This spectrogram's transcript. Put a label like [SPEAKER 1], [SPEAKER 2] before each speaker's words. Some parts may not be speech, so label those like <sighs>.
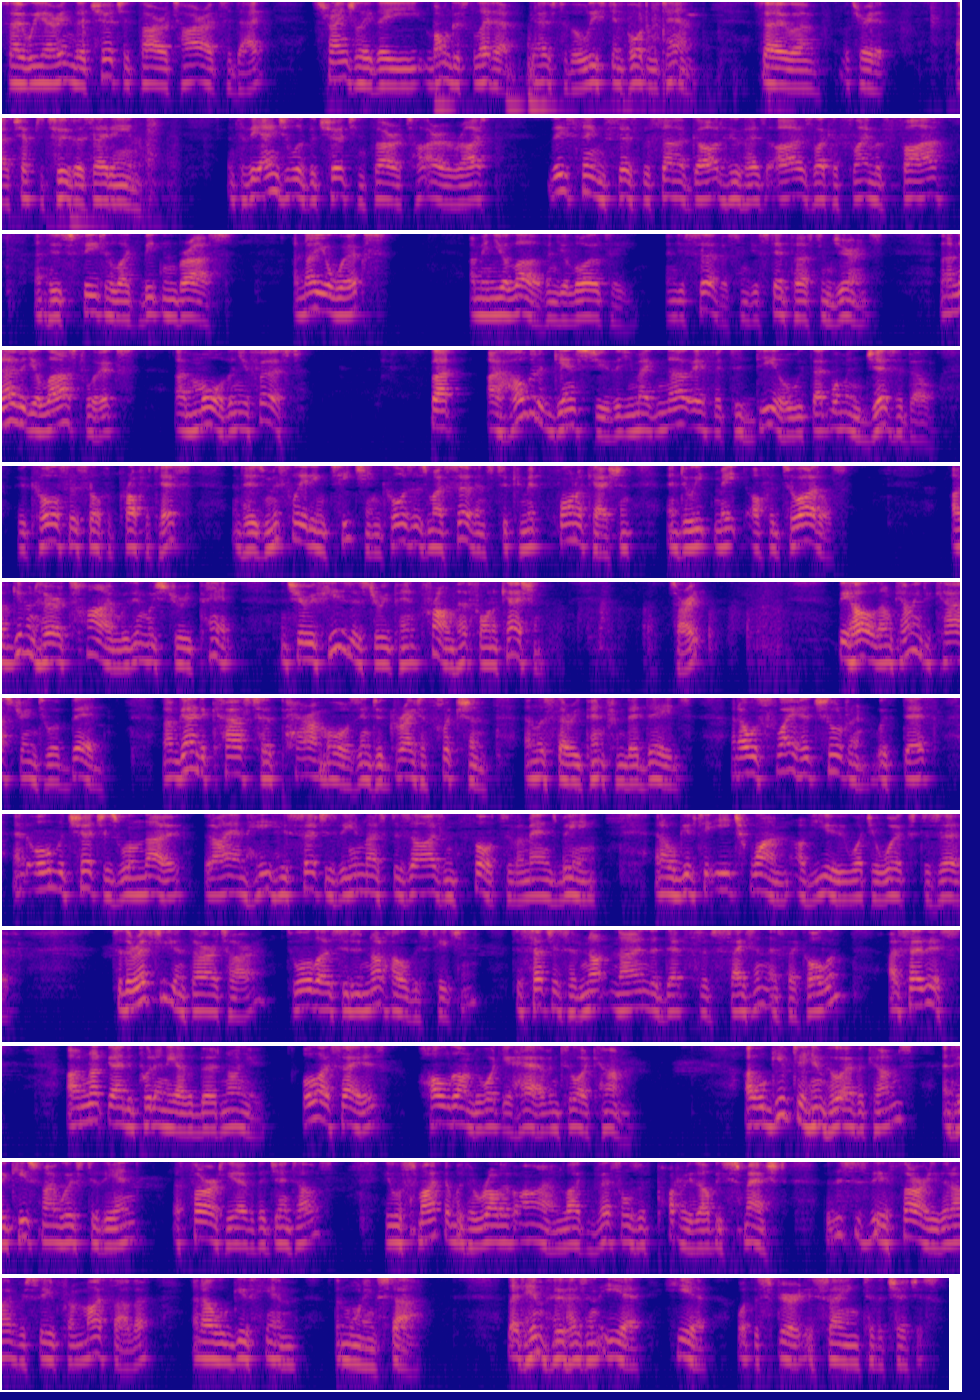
[SPEAKER 1] So, we are in the church at Thyatira today. Strangely, the longest letter goes to the least important town. So, uh, let's read it. Uh, chapter 2, verse 18. And to the angel of the church in Thyatira, write, These things says the Son of God, who has eyes like a flame of fire and whose feet are like beaten brass. I know your works, I mean your love and your loyalty, and your service and your steadfast endurance and I know that your last works are more than your first. But I hold it against you that you make no effort to deal with that woman Jezebel, who calls herself a prophetess and whose misleading teaching causes my servants to commit fornication and to eat meat offered to idols. I've given her a time within which to repent, and she refuses to repent from her fornication. Sorry, Behold, I'm coming to cast her into a bed, and I'm going to cast her paramours into great affliction, unless they repent from their deeds. And I will slay her children with death, and all the churches will know that I am he who searches the inmost desires and thoughts of a man's being, and I will give to each one of you what your works deserve. To the rest of you in Thyatira, to all those who do not hold this teaching, to such as have not known the depths of Satan, as they call them, I say this I'm not going to put any other burden on you. All I say is, hold on to what you have until I come. I will give to him who overcomes and who keeps my works to the end authority over the Gentiles. He will smite them with a rod of iron, like vessels of pottery, they'll be smashed. But this is the authority that I have received from my Father, and I will give him the morning star. Let him who has an ear hear what the Spirit is saying to the churches.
